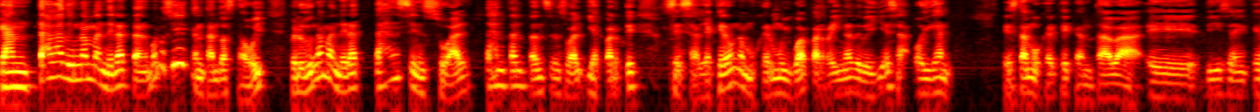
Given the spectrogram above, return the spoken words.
Cantaba de una manera tan, bueno, sigue cantando hasta hoy, pero de una manera tan sensual, tan, tan, tan sensual, y aparte se sabía que era una mujer muy guapa, reina de belleza. Oigan, esta mujer que cantaba, eh, dicen que,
